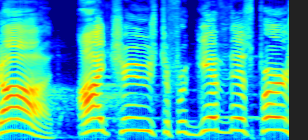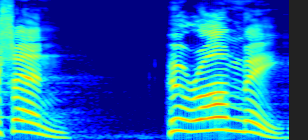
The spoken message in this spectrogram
God, I choose to forgive this person who wronged me.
